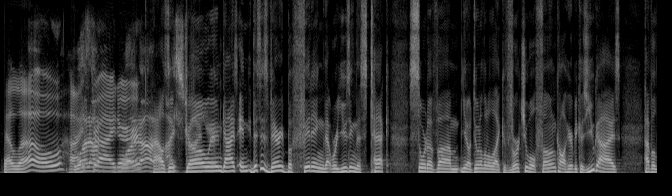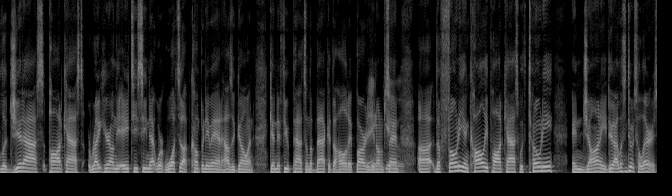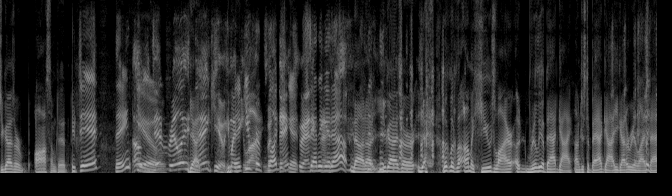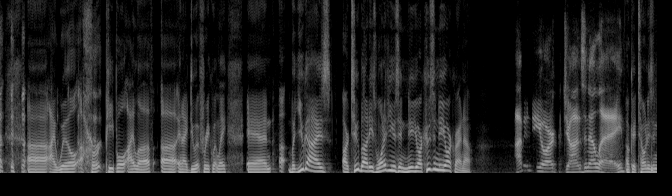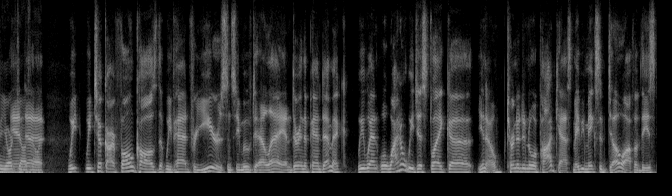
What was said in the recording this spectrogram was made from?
Hello. Hi, What up? Strider. What up? How's Hi, it Strider. going, guys? And this is very befitting that we're using this tech sort of, um, you know, doing a little like virtual phone call here because you guys have a legit ass podcast right here on the ATC network. What's up, company man? How's it going? Getting a few pats on the back at the holiday party. you know what I'm Thank saying? Uh, the Phoney and Call-y podcast with Tony and Johnny. Dude, I listened to it. It's hilarious. You guys are awesome, dude. You did? Thank Oh, you. you did really? Yeah. Thank you. He might Thank be you lying, for but plugging thank it, you setting it up. No, no, you guys are. Yeah, look, look, I'm a huge liar. Uh, really, a bad guy. I'm just a bad guy. You got to realize that. Uh, I will hurt people I love, uh, and I do it frequently. And uh, but you guys are two buddies. One of you is in New York. Who's in New York right now? I'm in New York. John's in L.A. Okay, Tony's in New York. and John's in uh, LA. We we took our phone calls that we've had for years since we moved to L.A. And during the pandemic, we went, well, why don't we just like uh, you know turn it into a podcast? Maybe make some dough off of these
